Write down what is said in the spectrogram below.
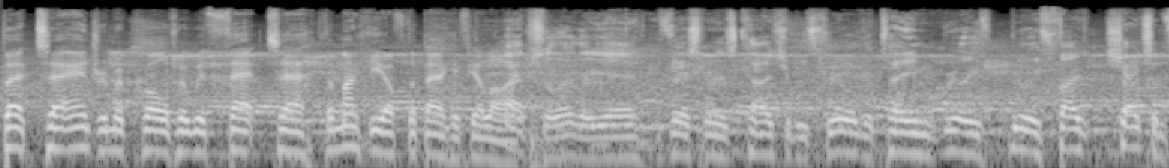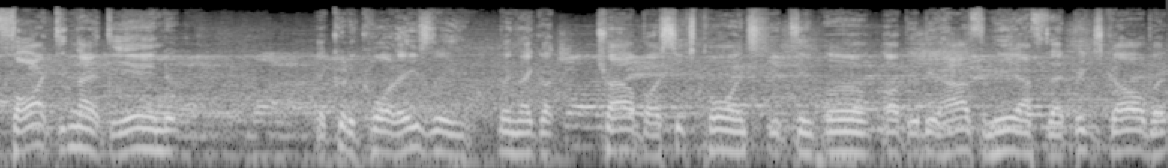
But uh, Andrew McQualter with that uh, the monkey off the back, if you like. Absolutely, yeah. The first one as coach will be thrilled. The team really, really showed some fight, didn't they? At the end, they could have quite easily, when they got trailed by six points, you'd think, well, it might be a bit hard from here after that Briggs goal, but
